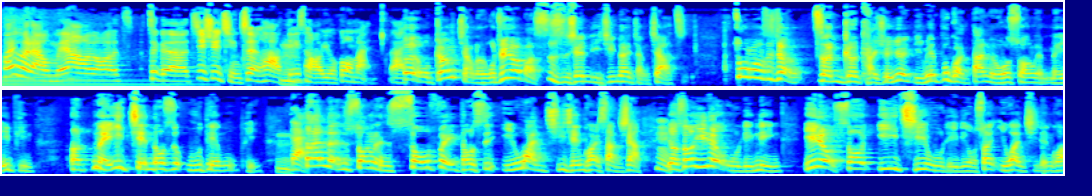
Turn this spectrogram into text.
欢迎回来，我们要这个继续请郑浩低潮有购买来。对我刚讲了，我觉得要把事实先理清再讲价值。状况是这样，整个凯旋院里面，不管单人或双人，每一平。呃，每一间都是五点五平，单人、双人收费都是一万七千块上下，有时候一六五零零，也有收一七五零零，我算一万七千块，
